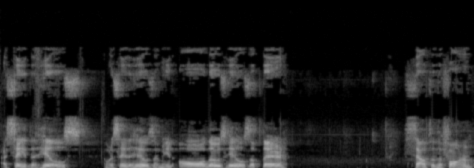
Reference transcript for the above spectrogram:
I say the hills. I want to say the hills. I mean all those hills up there, south of the farm,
